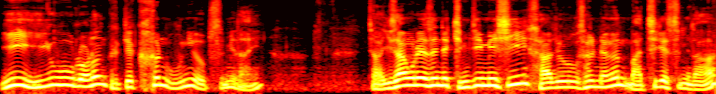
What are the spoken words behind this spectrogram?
이 이후로는 그렇게 큰 운이 없습니다. 자 이상으로 해서 이제 김지미 씨 사주 설명은 마치겠습니다.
